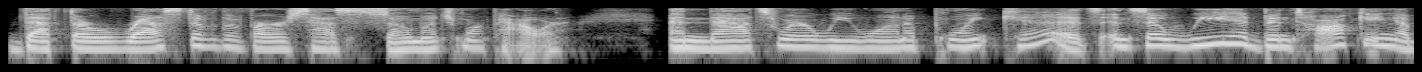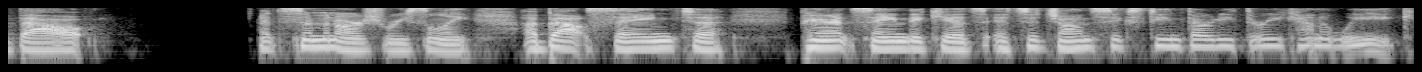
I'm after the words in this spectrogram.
that the rest of the verse has so much more power. And that's where we want to point kids. And so we had been talking about at seminars recently about saying to parents saying to kids, it's a John 16 33 kind of week.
